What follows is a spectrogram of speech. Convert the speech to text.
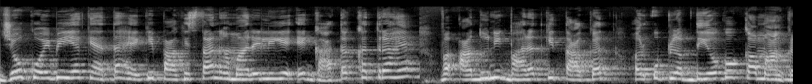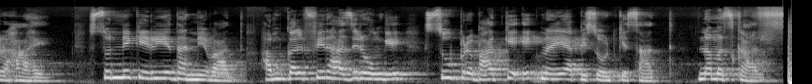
जो कोई भी यह कहता है कि पाकिस्तान हमारे लिए एक घातक खतरा है, वह आधुनिक भारत की ताकत और उपलब्धियों को कम आंक रहा है। सुनने के लिए धन्यवाद। हम कल फिर हाजिर होंगे सुप्रभात के एक नए एपिसोड के साथ। नमस्कार।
